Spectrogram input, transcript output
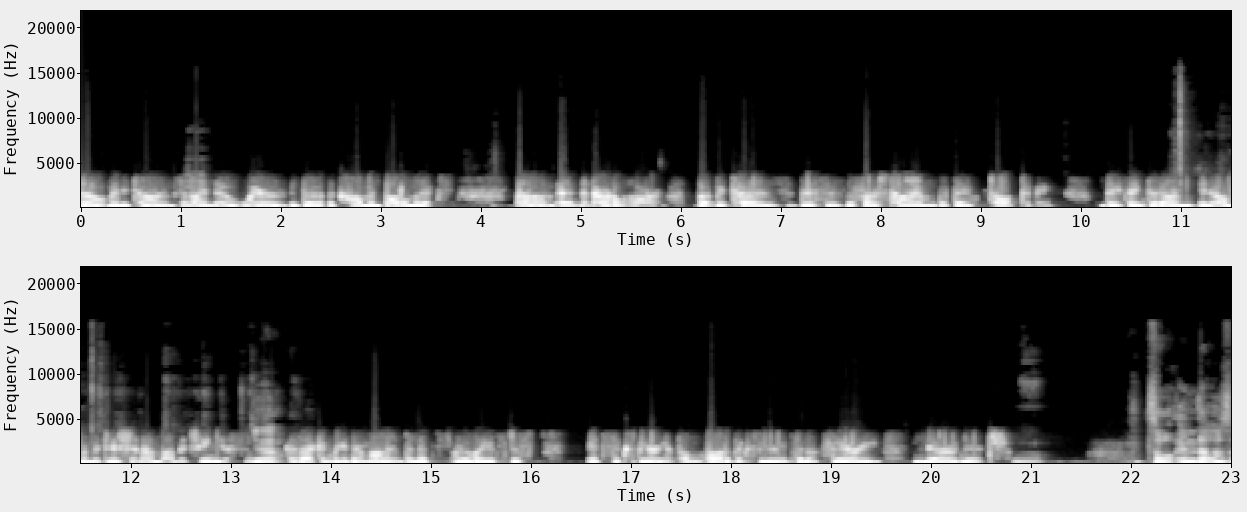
so many times. Mm-hmm. I know where the the common bottlenecks um, and, and hurdles are. But because this is the first time that they've talked to me, they think that I'm, you know, I'm a magician. I'm, I'm a genius. Yeah. Because I can read their mind, and it's really, it's just, it's experience, a lot of experience in a very narrow niche. Mm. So in those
